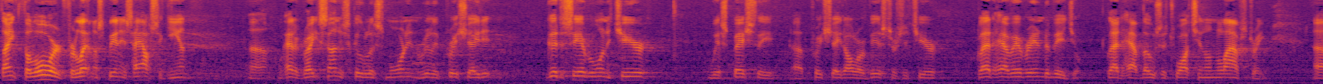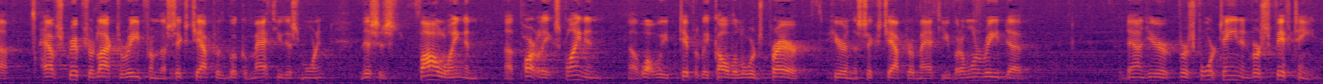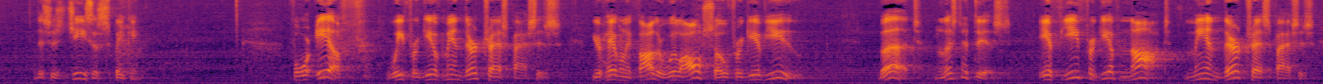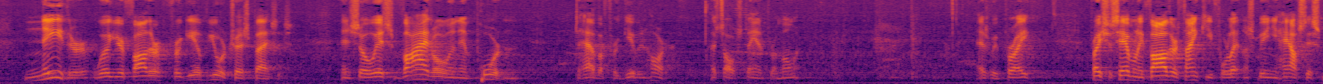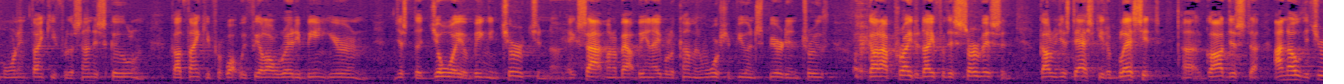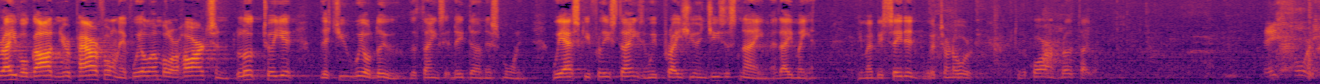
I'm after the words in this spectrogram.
thank the Lord for letting us be in His house again. Uh, we had a great Sunday school this morning. Really appreciate it. Good to see everyone that's here. We especially uh, appreciate all our visitors that's here. Glad to have every individual. Glad to have those that's watching on the live stream. Uh, have scripture I'd like to read from the sixth chapter of the book of Matthew this morning. This is following and uh, partly explaining uh, what we typically call the Lord's Prayer here in the sixth chapter of Matthew. But I want to read uh, down here verse 14 and verse 15. This is Jesus speaking. For if we forgive men their trespasses, your heavenly Father will also forgive you. But, listen to this if ye forgive not men their trespasses, neither will your Father forgive your trespasses. And so it's vital and important to have a forgiving heart. Let's all stand for a moment as we pray. Precious Heavenly Father, thank you for letting us be in your house this morning. Thank you for the Sunday school. And God, thank you for what we feel already being here and just the joy of being in church and the excitement about being able to come and worship you in spirit and truth. God, I pray today for this service, and God, we just ask you to bless it. Uh, God, just uh, I know that you're able, God, and you're powerful, and if we'll humble our hearts and look to you, that you will do the things that need done this morning. We ask you for these things, and we praise you in Jesus' name, and amen. You may be seated. We'll turn over to the choir on Brother Taylor. Page 40.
